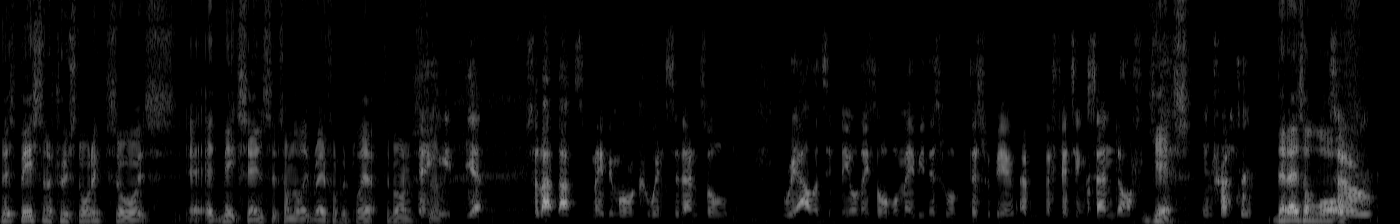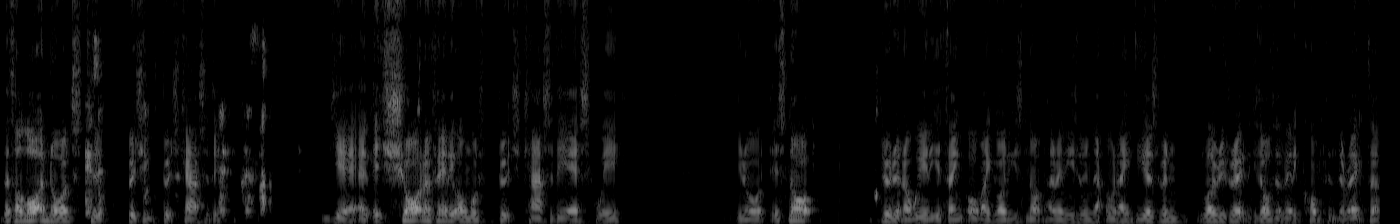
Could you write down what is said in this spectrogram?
And it's based on a true story, so it's it, it makes sense that somebody like Redford would play it. To be honest, Yeah, so. he- yeah. So that that's maybe more a coincidental reality, or they thought, well, maybe this will this would be a, a fitting send off. yes, Interesting. there is a lot of So- there's a lot of nods to it- Butch Butch Cassidy. Is yeah, it, it's shot in a very almost Butch Cassidy esque way. You know, it's not doing it in a way that you think, oh my god, he's not having his own, own ideas when Lowery's directing. He's always a very competent director,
